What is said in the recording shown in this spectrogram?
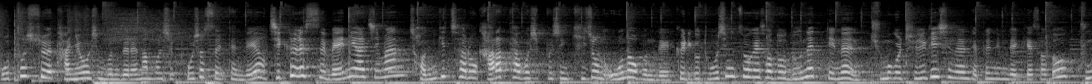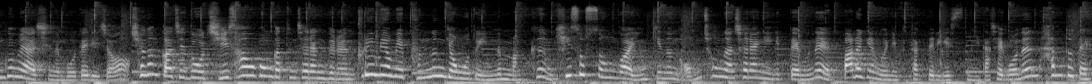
모터쇼에 다녀오신 분들은 한 번씩 보셨을 텐데요. G클래스 매니아지만 전기차로 갈아타고 싶으신 기존 오너분들 그리고 도심 속에서도 눈에 띄는 주목을 즐기시는 대표님들께서도 궁금해하시는 모델이죠. 최근까지도 G450 같은 차량들은 프리미엄이 붙는 경우도 있는 만큼 희소성과 인기는 엄청난 차량이기 때문에 빠르게 문의 부탁드리겠습니다. 재고는 한두 대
